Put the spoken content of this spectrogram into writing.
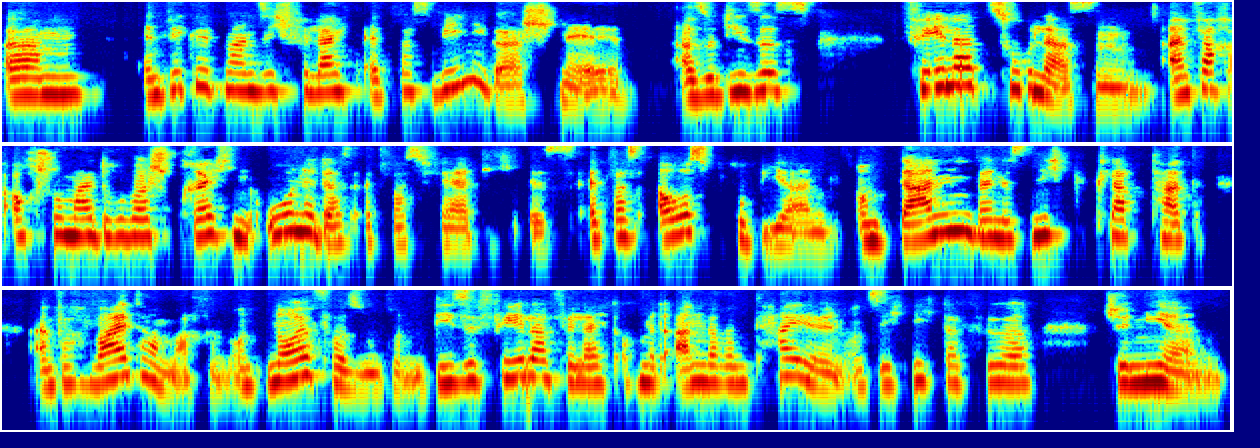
ähm, entwickelt man sich vielleicht etwas weniger schnell. Also dieses Fehler zulassen, einfach auch schon mal drüber sprechen, ohne dass etwas fertig ist, etwas ausprobieren und dann, wenn es nicht geklappt hat, einfach weitermachen und neu versuchen, diese Fehler vielleicht auch mit anderen teilen und sich nicht dafür genieren.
